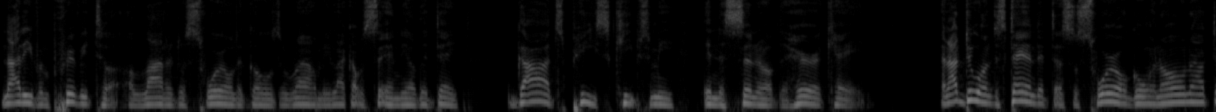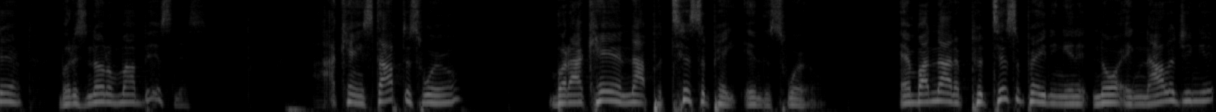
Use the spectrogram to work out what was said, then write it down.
not even privy to a lot of the swirl that goes around me. Like I was saying the other day, God's peace keeps me in the center of the hurricane. And I do understand that there's a swirl going on out there, but it's none of my business. I can't stop the swirl, but I can not participate in the swirl. And by not participating in it nor acknowledging it,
